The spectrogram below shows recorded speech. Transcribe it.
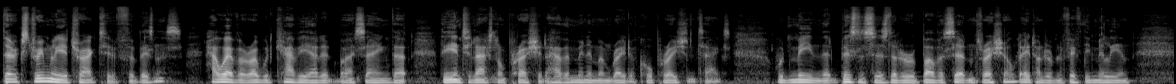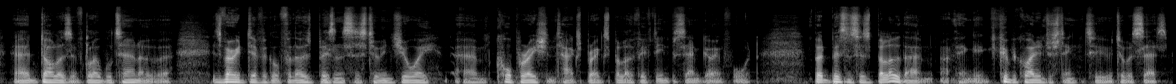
They're extremely attractive for business. However, I would caveat it by saying that the international pressure to have a minimum rate of corporation tax would mean that businesses that are above a certain threshold, $850 million uh, of global turnover, it's very difficult for those businesses to enjoy um, corporation tax breaks below 15% going forward. But businesses below that, I think it could be quite interesting to, to assess.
